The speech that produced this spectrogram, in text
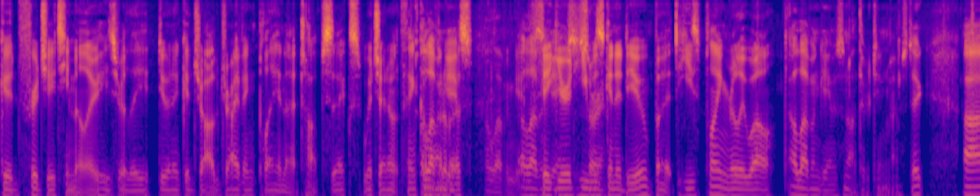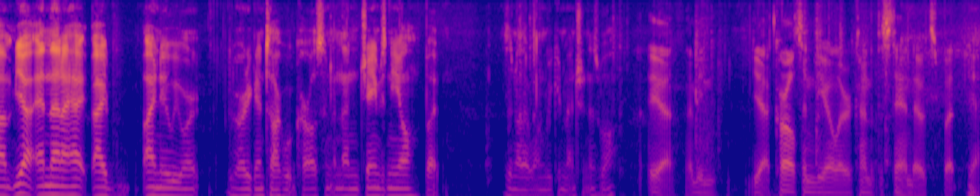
good for JT Miller. He's really doing a good job driving play in that top six, which I don't think a 11 lot of us Eleven games. 11 figured games, he was going to do, but he's playing really well. 11 games, not 13. My mistake. Um, yeah, and then I I I knew we weren't we were already going to talk about Carlson, and then James Neal, but there's another one we can mention as well. Yeah, I mean, yeah, Carlson, Neal are kind of the standouts, but Yeah.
